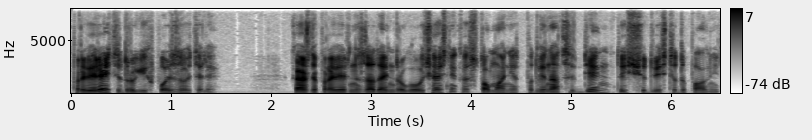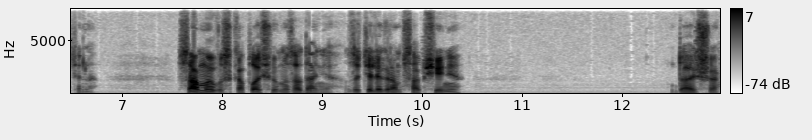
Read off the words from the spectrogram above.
Проверяйте других пользователей. Каждое проверенное задание другого участника 100 монет по 12 в день, 1200 дополнительно. Самое высокооплачиваемое задание. За телеграм сообщение. Дальше.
